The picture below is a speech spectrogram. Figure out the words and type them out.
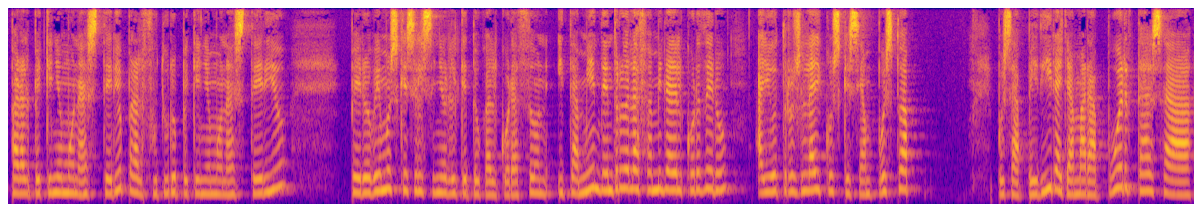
para el pequeño monasterio, para el futuro pequeño monasterio, pero vemos que es el Señor el que toca el corazón. Y también dentro de la familia del Cordero hay otros laicos que se han puesto a pues a pedir, a llamar a puertas, a,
